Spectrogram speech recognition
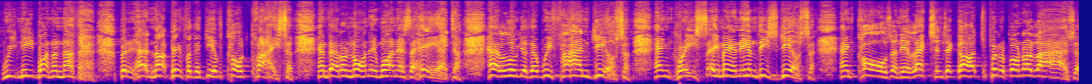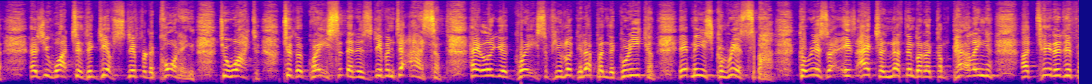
We need one another. But it had not been for the gift called Christ and that anointed one as a head. Hallelujah. That we find gifts and grace, amen, in these gifts and calls and elections that God's put upon our lives. As you watch it, the gifts differ according to what? To the grace that is given to us. Hallelujah. Grace, if you look it up in the Greek, it means charisma. Charisma is actually nothing but a compelling, a tentative,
